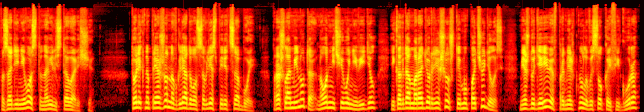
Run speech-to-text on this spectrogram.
Позади него остановились товарищи. Толик напряженно вглядывался в лес перед собой. Прошла минута, но он ничего не видел, и когда мародер решил, что ему почудилось, между деревьев промелькнула высокая фигура,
